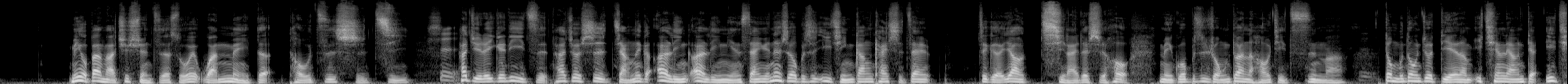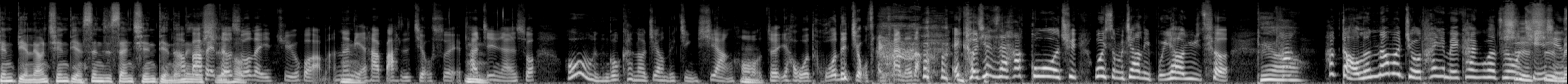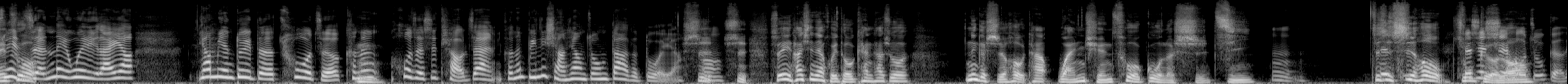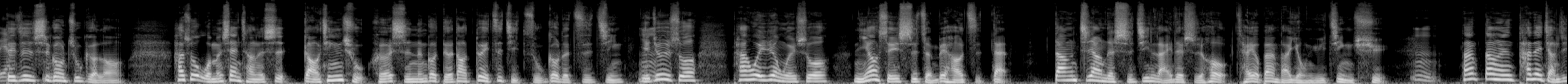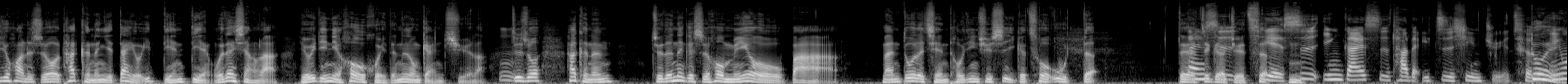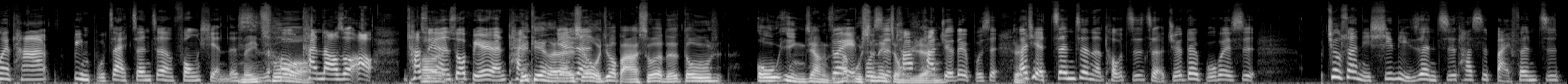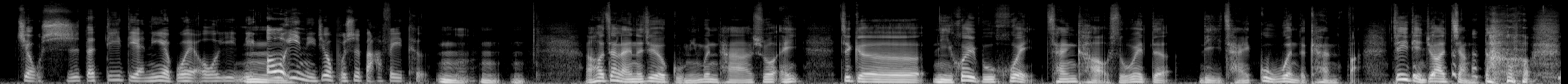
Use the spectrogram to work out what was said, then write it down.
没有办法去选择所谓完美的投资时机。是他举了一个例子，他就是讲那个二零二零年三月，那时候不是疫情刚开始在这个要起来的时候，美国不是熔断了好几次吗？动不动就跌了一千两点、一千点、两千点，甚至三千点的那个时候，巴菲特说了一句话嘛，那年他八十九岁，他竟然说：“嗯、哦，能够看到这样的景象，哦，这要我活得久才看得到。嗯 ”哎，可见在他过去为什么叫你不要预测？对啊，他他搞了那么久，他也没看过这种情形，所以人类未来要要面对的挫折，可能、嗯、或者是挑战，可能比你想象中大得多呀。是是，所以他现在回头看，他说。那个时候，他完全错过了时机。嗯，这是事后诸葛喽。诸葛亮，对，这是事后诸葛喽。他说：“我们擅长的是搞清楚何时能够得到对自己足够的资金。也就是说，他会认为说，你要随时准备好子弹，当这样的时机来的时候，才有办法勇于进去。”嗯，他当然他在讲这句话的时候，他可能也带有一点点，我在想啦，有一点点后悔的那种感觉啦。就是说，他可能。觉得那个时候没有把蛮多的钱投进去是一个错误的的这个决策，也是应该是他的一致性决策。对，因为他并不在真正风险的时候看到说哦，他虽然说别人贪黑天鹅来说，我就要把所有的都 all in 这样子，他不是那种人，他绝对不是。而且真正的投资者绝对不会是，就算你心理认知他是百分之。九十的低点，你也不会 all in。你 all in，你就不是巴菲特。嗯嗯嗯。然后再来呢，就有股民问他说：“哎，这个你会不会参考所谓的理财顾问的看法？”这一点就要讲到，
